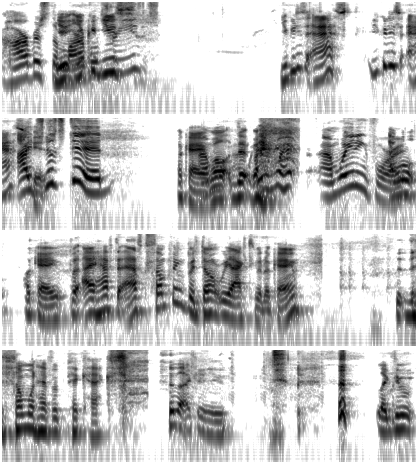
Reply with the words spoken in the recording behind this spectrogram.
harvest the you- you marble could use- trees? you can just ask. You can just ask. I it. just did. okay. I'm, well, I'm waiting- I'm waiting for I it. will. Okay, but I have to ask something, but don't react to it. Okay? Does someone have a pickaxe that I can use? like, do.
